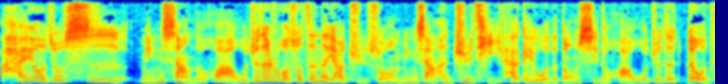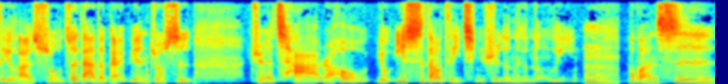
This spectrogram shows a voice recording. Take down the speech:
还有就是冥想的话，我觉得如果说真的要举说冥想很具体，它给我的东西的话，我觉得对我自己来说最大的改变就是。觉察，然后有意识到自己情绪的那个能力，嗯，不管是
